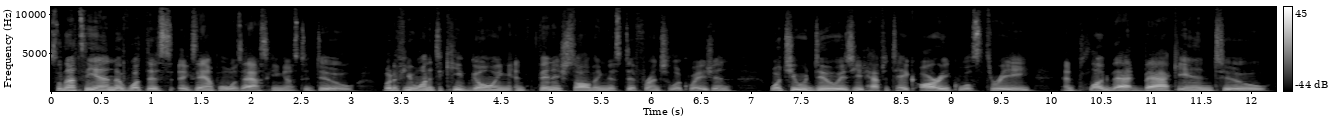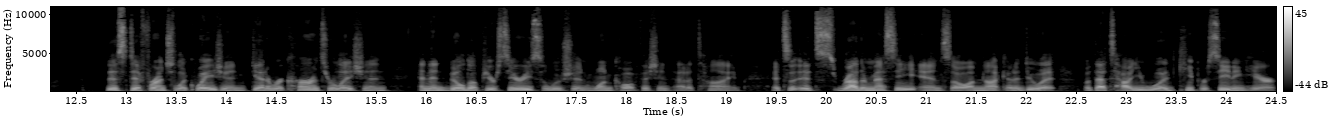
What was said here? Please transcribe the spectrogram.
So that's the end of what this example was asking us to do. But if you wanted to keep going and finish solving this differential equation, what you would do is you'd have to take r equals 3 and plug that back into this differential equation, get a recurrence relation, and then build up your series solution one coefficient at a time. It's, it's rather messy, and so I'm not going to do it, but that's how you would keep proceeding here,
